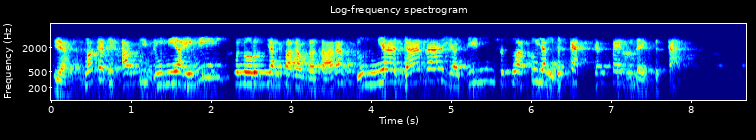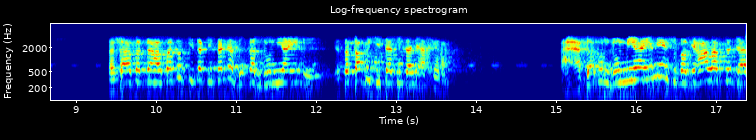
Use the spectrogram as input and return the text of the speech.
Ya, maka di arti dunia ini menurut yang paham bahasa Arab, dunia dana yajin sesuatu yang dekat, yang pendek, dekat. Nah, sahabat-sahabat itu cita-citanya bukan dunia ini, ya, tetapi cita-citanya akhirat. Adapun dunia ini sebagai alat saja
